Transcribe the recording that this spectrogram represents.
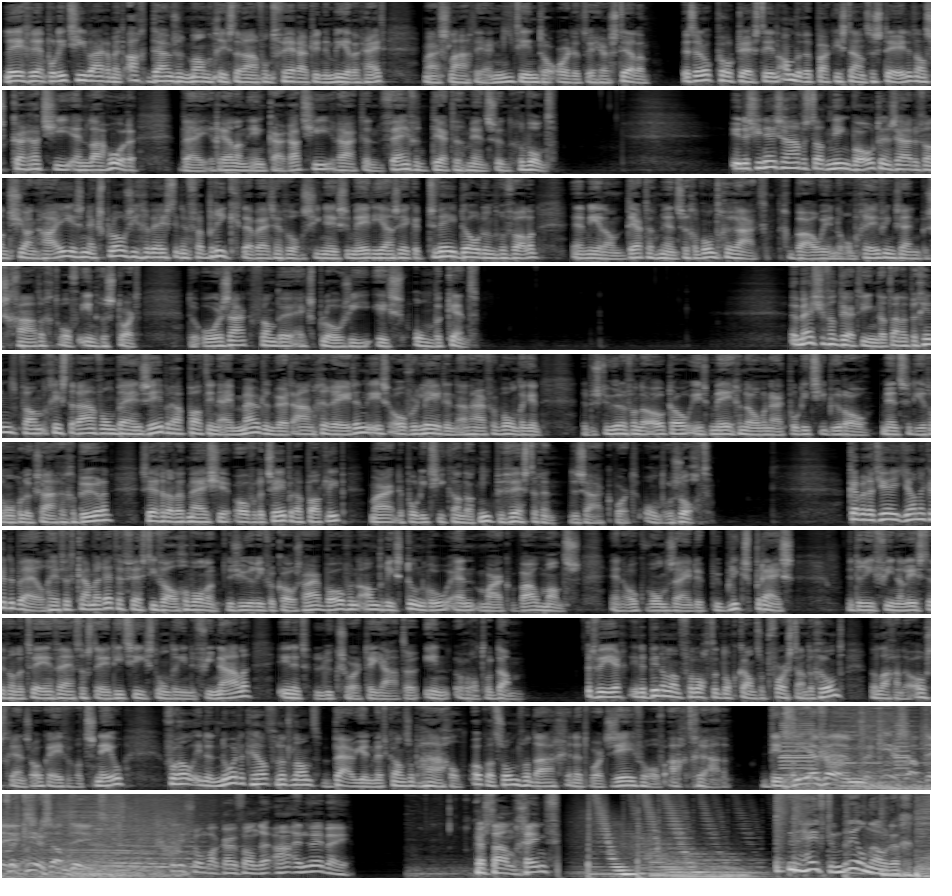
Leger en politie waren met 8000 man gisteravond veruit in de meerderheid, maar slaagden er niet in de orde te herstellen. Er zijn ook protesten in andere Pakistanse steden als Karachi en Lahore. Bij rellen in Karachi raakten 35 mensen gewond. In de Chinese havenstad Ningbo ten zuiden van Shanghai is een explosie geweest in een fabriek. Daarbij zijn volgens Chinese media zeker twee doden gevallen en meer dan 30 mensen gewond geraakt. Gebouwen in de omgeving zijn beschadigd of ingestort. De oorzaak van de explosie is onbekend. Een meisje van 13 dat aan het begin van gisteravond bij een zebrapad in IJmuiden werd aangereden is overleden aan haar verwondingen. De bestuurder van de auto is meegenomen naar het politiebureau. Mensen die het ongeluk zagen gebeuren zeggen dat het meisje over het zebrapad liep, maar de politie kan dat niet bevestigen. De zaak wordt onderzocht. Cabaretier Janneke de Bijl heeft het Kamerettenfestival gewonnen. De jury verkoos haar boven Andries Toenroe en Mark Wouwmans. En ook won zij de publieksprijs. De drie finalisten van de 52e editie stonden in de finale in het Luxor Theater in Rotterdam. Het weer. In het binnenland vanochtend nog kans op vorst aan de grond. Er lag aan de oostgrens ook even wat sneeuw. Vooral in de noordelijke helft van het land buien met kans op hagel. Ook wat zon vandaag en het wordt 7 of 8 graden. Dit is ZFM. Verkeersupdate. Verkeersupdate. Dit is John Bakker van de ANWB. Er staan geen... U heeft een bril nodig.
